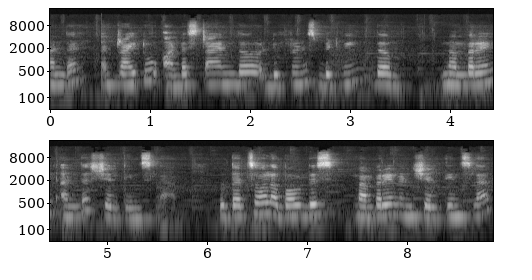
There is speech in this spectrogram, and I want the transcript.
and then try to understand the difference between the membrane and the shell thin slab. So that's all about this membrane and shell thin slab.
